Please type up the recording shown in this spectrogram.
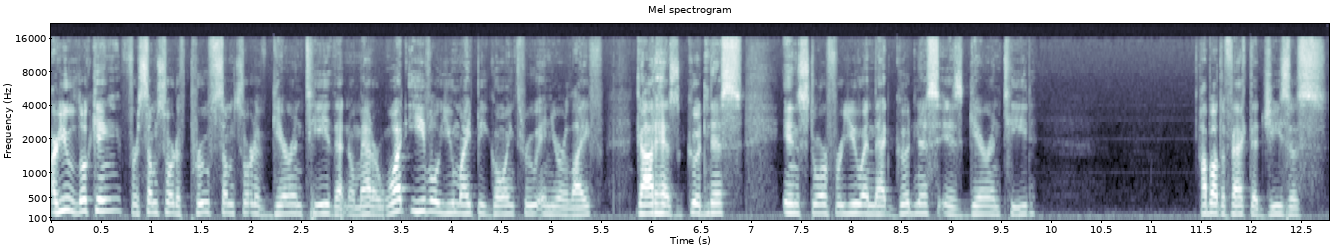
Are you looking for some sort of proof, some sort of guarantee that no matter what evil you might be going through in your life, God has goodness in store for you and that goodness is guaranteed? How about the fact that Jesus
